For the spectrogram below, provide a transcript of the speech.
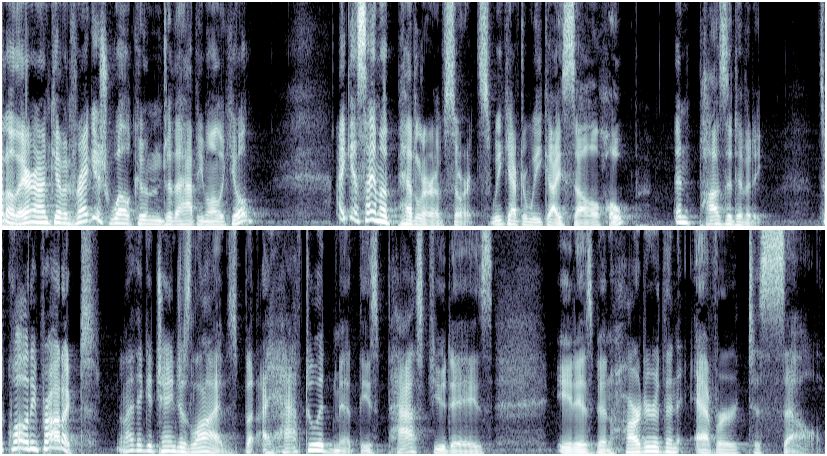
Hello there, I'm Kevin Frankish. Welcome to the Happy Molecule. I guess I'm a peddler of sorts. Week after week, I sell hope and positivity. It's a quality product, and I think it changes lives. But I have to admit, these past few days, it has been harder than ever to sell.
